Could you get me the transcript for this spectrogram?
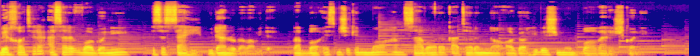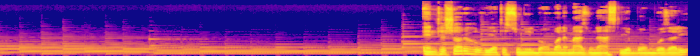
به خاطر اثر واگونی حس صحیح بودن رو به ما میده. و باعث میشه که ما هم سوار قطار ناآگاهی بشیم و باورش کنیم. انتشار هویت سونیل به عنوان مزنون اصلی بمبگذاری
